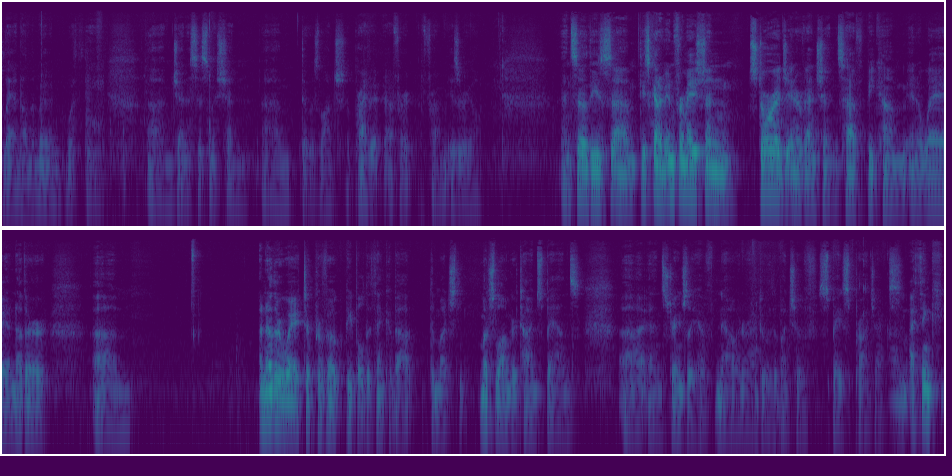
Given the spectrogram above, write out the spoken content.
land on the moon with the um, Genesis mission um, that was launched, a private effort from Israel. And so these um, these kind of information storage interventions have become, in a way, another um, another way to provoke people to think about the much much longer time spans uh, and strangely have now interacted with a bunch of space projects. Um, I think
